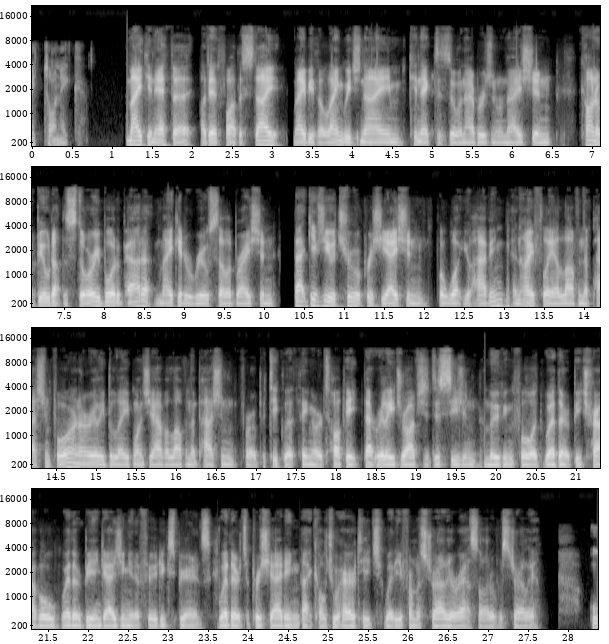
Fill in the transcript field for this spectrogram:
mit-tonic. make an effort, identify the state, maybe the language name, connect us to an Aboriginal nation, kind of build up the storyboard about it, make it a real celebration. That gives you a true appreciation for what you're having and hopefully a love and a passion for. And I really believe once you have a love and a passion for a particular thing or a topic, that really drives your decision moving forward, whether it be travel, whether it be engaging in a food experience, whether it's appreciating that cultural heritage, whether you're from Australia or outside of Australia. u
